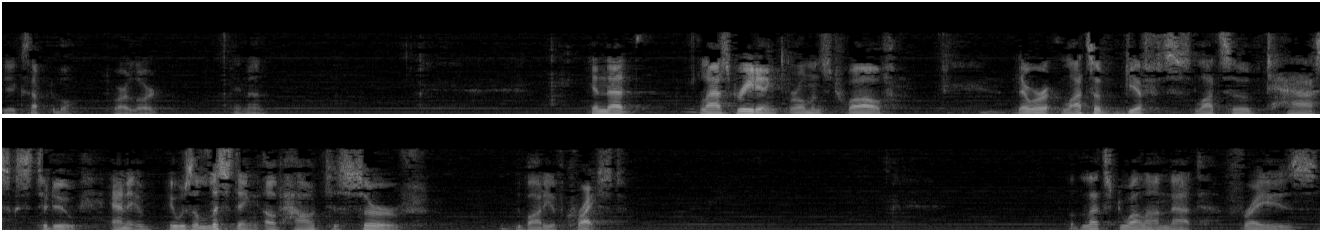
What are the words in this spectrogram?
be acceptable to our Lord. Amen. In that last reading, Romans 12, there were lots of gifts, lots of tasks to do, and it, it was a listing of how to serve the body of Christ. But let's dwell on that phrase,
